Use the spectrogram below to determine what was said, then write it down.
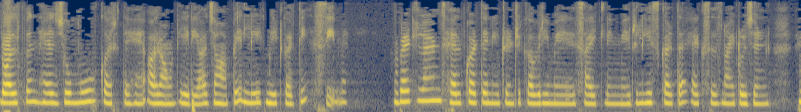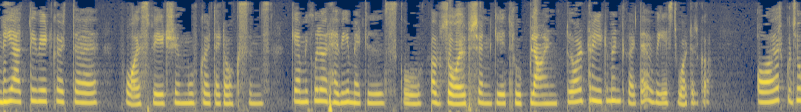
डॉल्फिन है जो मूव करते हैं अराउंड एरिया जहाँ पे लेक मीट करती सी में। वेटलैंड्स हेल्प करते हैं न्यूट्रिएंट रिकवरी में, साइक्लिंग में, रिलीज़ करता है एक्सेस नाइट्रोजन, डीएक्टिवेट करता है, फॉस्फेट रिमूव करता है टॉक्सिन्स, केमिकल और हैवी मेटल्स को अब्जॉर्बशन के थ्रू प्लांट और ट्रीटमेंट करता है वेस्ट वाटर का। और जो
